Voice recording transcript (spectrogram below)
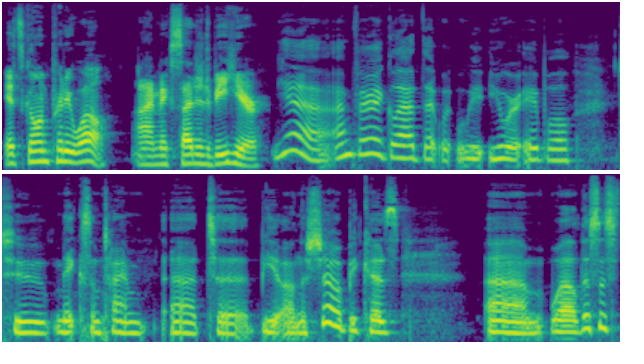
It's going pretty well. I'm excited to be here. Yeah, I'm very glad that we, you were able to make some time uh, to be on the show because, um, well, this is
